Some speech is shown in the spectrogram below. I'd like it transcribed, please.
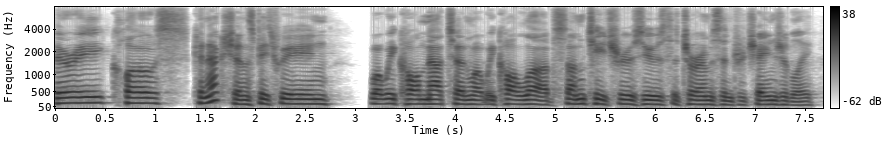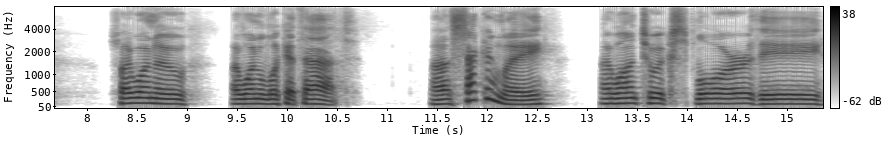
very close connections between what we call metta and what we call love. Some teachers use the terms interchangeably. So I want to I want to look at that. Uh, secondly, I want to explore the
